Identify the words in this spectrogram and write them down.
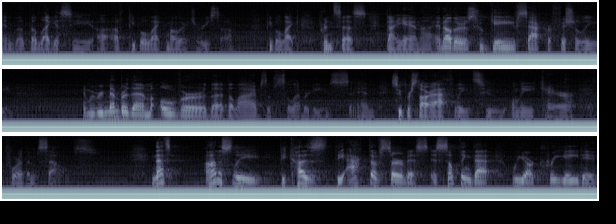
and the, the legacy uh, of people like Mother Teresa, people like Princess Diana, and others who gave sacrificially. And we remember them over the, the lives of celebrities and superstar athletes who only care for themselves. And that's honestly because the act of service is something that we are created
